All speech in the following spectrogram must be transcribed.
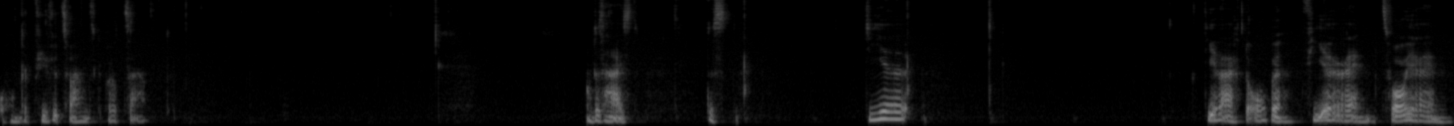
125 Prozent. Und das heißt, dass die, die Werte oben, 4 REM, 2 REM,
